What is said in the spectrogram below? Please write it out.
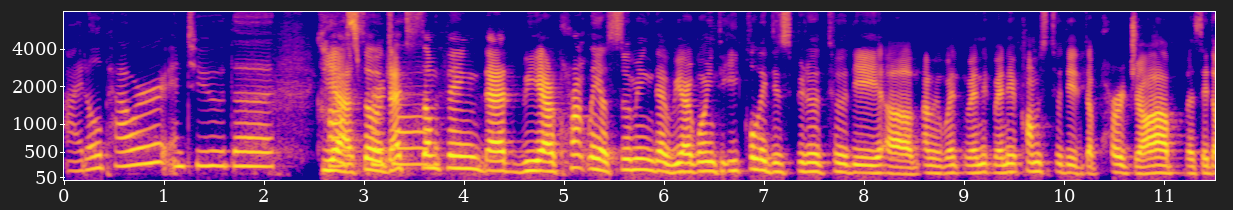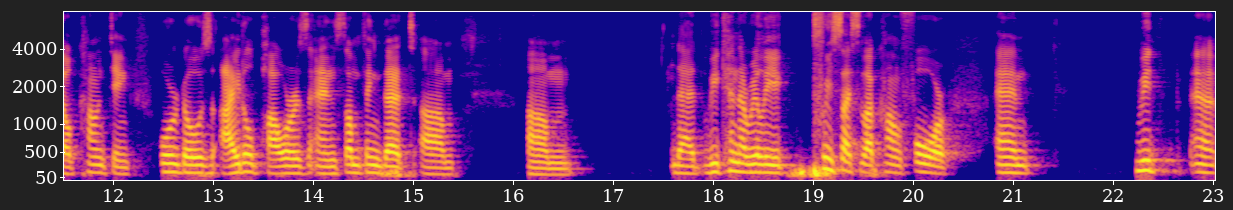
idle power into the Yeah, so that's job? something that we are currently assuming that we are going to equally distribute to the, uh, I mean, when, when, it- when it comes to the, the per job, let's say the accounting for those idle powers and something that, um, um, that we cannot really precisely account for. And we, uh,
